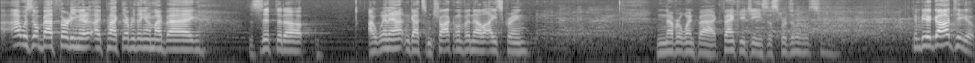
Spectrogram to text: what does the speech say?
I was about 30 minutes. I packed everything in my bag, zipped it up. I went out and got some chocolate and vanilla ice cream. Never went back. Thank you, Jesus, for deliverance. Can be a God to you.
